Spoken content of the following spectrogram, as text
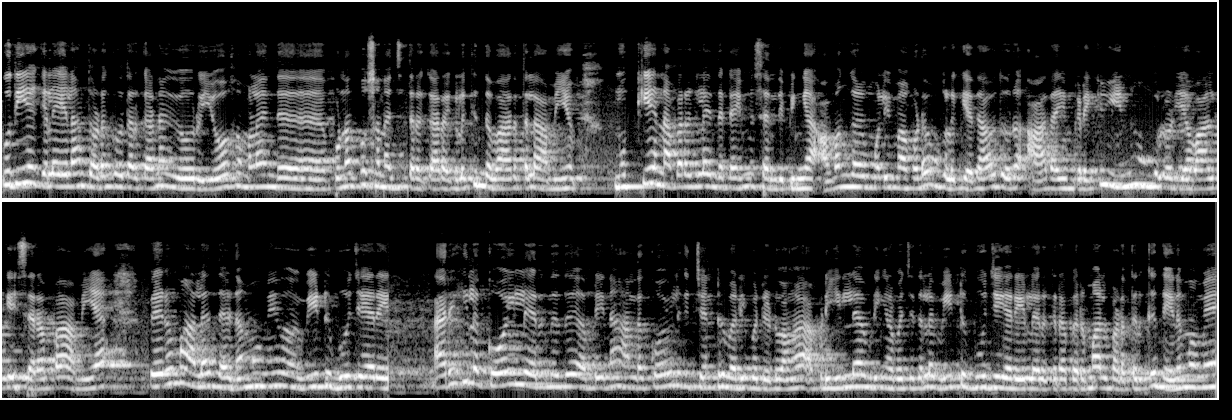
புதிய கிளையெல்லாம் தொடங்குவதற்கான ஒரு யோகமெல்லாம் இந்த புனர்பூச நட்சத்திரக்காரர்களுக்கு இந்த வாரத்தில் அமையும். முக்கிய நபர்களை இந்த டைம் சந்திப்பீங்க. அவங்க மூலிமா கூட உங்களுக்கு ஏதாவது ஒரு ஆதாயம் கிடைக்கும். இன்னும் உங்களுடைய வாழ்க்கை சிறப்பாக அமைய. பெருமாளை தினமுமே வீட்டு பூஜை அறை அருகில் கோயில் இருந்தது அப்படின்னா அந்த கோயிலுக்கு சென்று வழிபட்டுடுவாங்க. அப்படி இல்லை அப்படிங்கிற பட்சத்தில் வீட்டு பூஜை அறையில் இருக்கிற பெருமாள் படத்திற்கு தினமுமே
